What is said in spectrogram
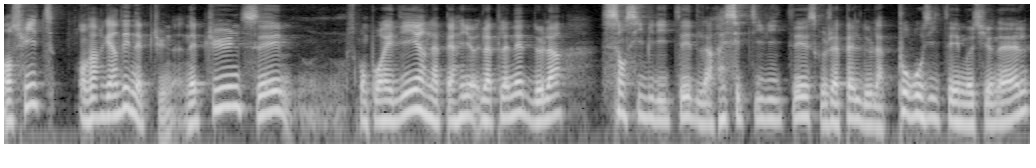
Ensuite, on va regarder Neptune. Neptune, c'est ce qu'on pourrait dire la, la planète de la sensibilité, de la réceptivité, ce que j'appelle de la porosité émotionnelle,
